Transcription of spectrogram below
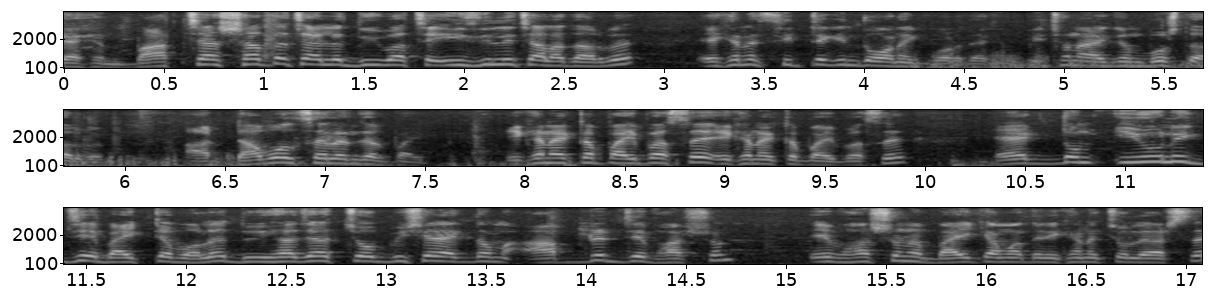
দেখেন, বাচ্চার সাথে চাইলে দুই বাচ্চা ইজিলি চালাতে পারবে। এখানে সিটটা কিন্তু অনেক বড়, দেখেন, পিছনে একজন বসতে পারবে। আর ডাবল স্যালেঞ্জার পাইপ এখানে একটা পাইপ আছে, এখানে একটা পাইপ আছে। একদম ইউনিক যে বাইকটা বলে, দুই হাজার চব্বিশের একদম আপডেট যে ভার্সন এই ভার্সনের বাইক আমাদের এখানে চলে আসছে।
